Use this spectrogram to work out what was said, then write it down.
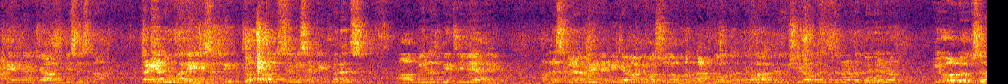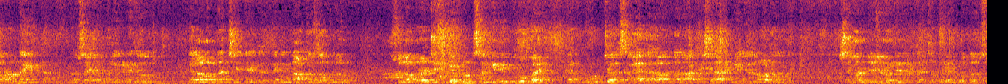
आणि त्यांच्या मिसेसला कारण या दोघांनीही संगीत सेवेसाठी बरेच मेहनत घेतलेली आहे. आपल्या सगळ्यांना माहिती आहे की जेव्हा केव्हा सुद्धा सोलापुरात जितके म्हणून सांगीतिक ग्रुप आहेत त्या ग्रुपच्या सगळ्या कलावंतांना अतिशय आत्मीयतेनं वाढवलं शिवरंजनीवरती त्यांचं प्रेम होतंच.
